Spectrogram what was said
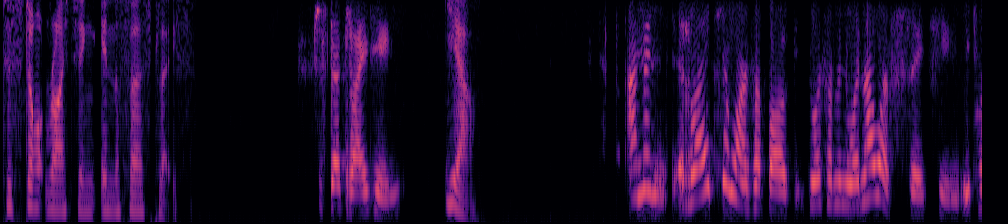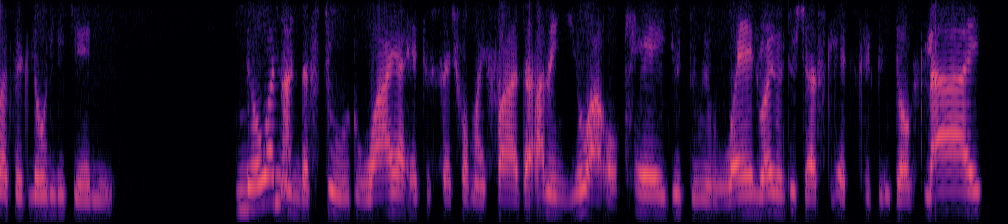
to start writing in the first place? To start writing? Yeah. I mean, writing was about, it was, I mean, when I was searching, it was a lonely journey. No one understood why I had to search for my father. I mean, you are okay, you're doing well, why don't you just let sleeping dogs lie?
